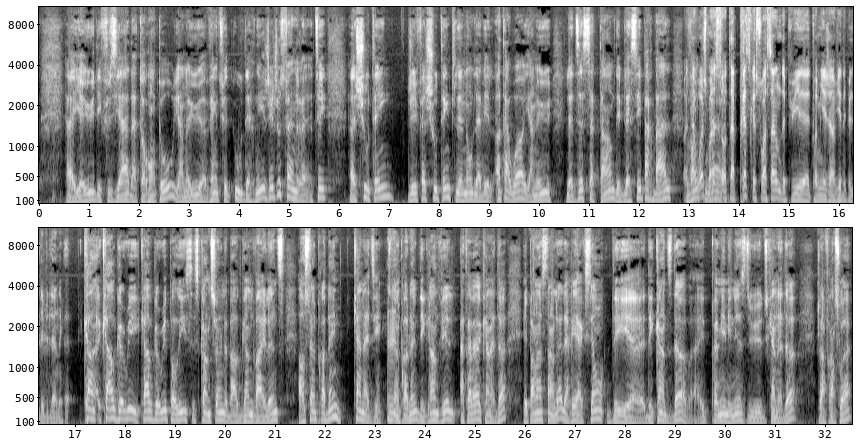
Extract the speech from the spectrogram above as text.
Euh, il y a eu des fusillades à Toronto, il y en a eu euh, 28 août dernier. J'ai juste fait une, tu sais, euh, shooting. J'ai fait shooting puis le nom de la ville. Ottawa, il y en a eu le 10 septembre, des blessés par balle. Ottawa, je pense sont à presque 60 depuis euh, le 1er janvier, depuis le début de l'année. Cal- Calgary, Calgary Police is concerned about gun violence. Alors, c'est un problème canadien. C'est un problème des grandes villes à travers le Canada. Et pendant ce temps-là, la réaction des, euh, des candidats à être premier ministre du, du Canada, Jean-François.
